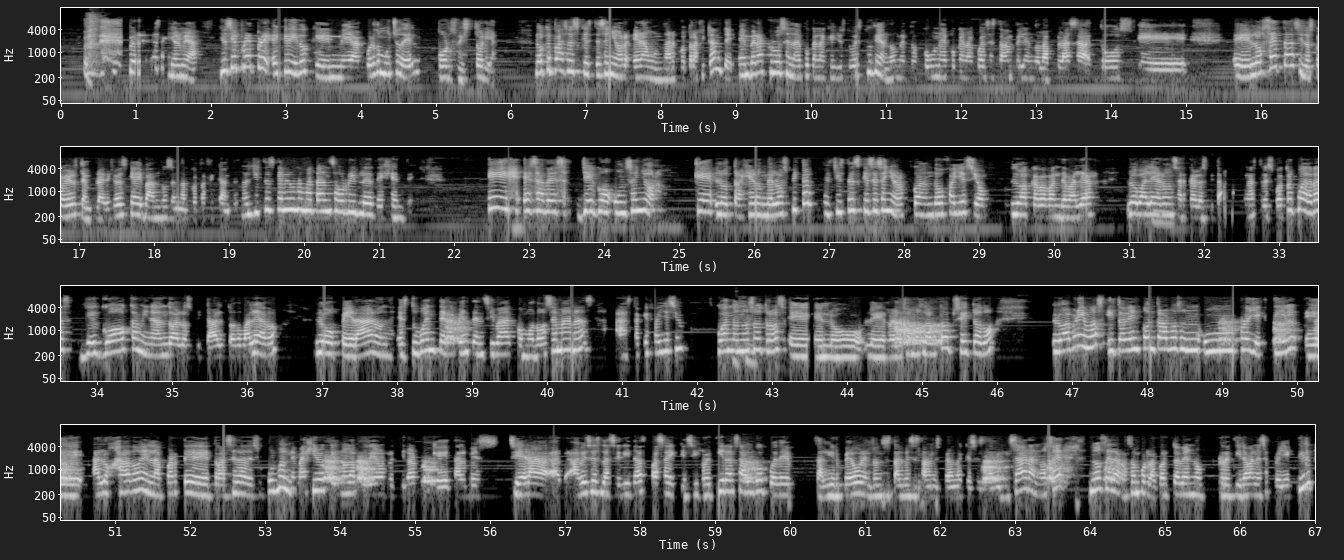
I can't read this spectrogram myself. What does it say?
pero este señor, mira, yo siempre he, creído que me acuerdo mucho de él por su historia. Lo que pasó es que este señor era un narcotraficante. En Veracruz, en la época en la que yo estuve estudiando, me tocó una época en la cual se estaban peleando la plaza dos eh, eh, los Zetas y los Caballeros Templarios. Sabes que hay bandos de narcotraficantes. ¿no? El chiste es que había una matanza horrible de gente. Y esa vez llegó un señor que lo trajeron del hospital. El chiste es que ese señor, cuando falleció, lo acababan de balear. Lo balearon cerca del hospital, unas tres, cuatro cuadras. Llegó caminando al hospital todo baleado. Lo operaron. Estuvo en terapia intensiva como dos semanas hasta que falleció. Cuando nosotros eh, lo, le realizamos la autopsia y todo, lo abrimos y todavía encontramos un, proyectil eh, alojado en la parte trasera de su pulmón. Me imagino que no la pudieron retirar porque tal vez, si era, a veces las heridas pasa de que si retiras algo puede salir peor, entonces tal vez estaban esperando a que se estabilizara, no sé, no sé la razón por la cual todavía no retiraban ese proyectil,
